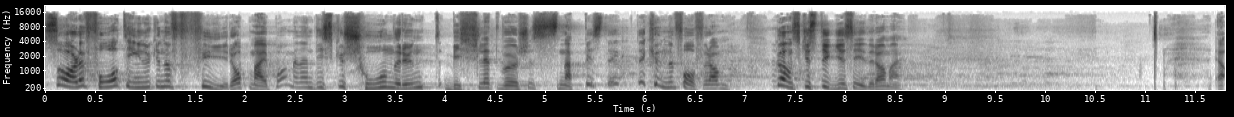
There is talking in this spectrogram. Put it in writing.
så var det få ting du kunne fyre opp meg på, men en diskusjon rundt Bislett versus Snappis det, det kunne få fram ganske stygge sider av meg. Jeg,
